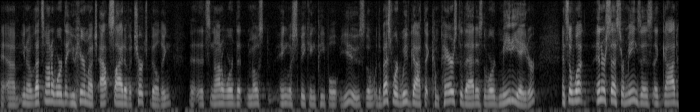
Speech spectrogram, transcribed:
Uh, you know, that's not a word that you hear much outside of a church building. It's not a word that most English speaking people use. The, the best word we've got that compares to that is the word mediator. And so, what intercessor means is that God,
